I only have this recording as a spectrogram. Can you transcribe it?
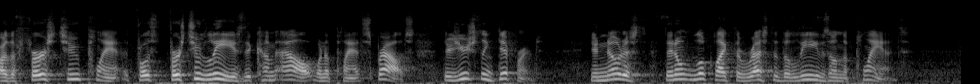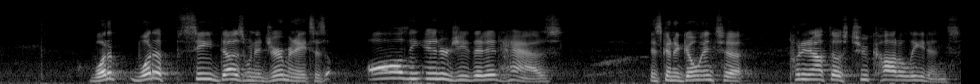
are the first two plant, first, first two leaves that come out when a plant sprouts. They're usually different. You'll notice they don't look like the rest of the leaves on the plant. What a, what a seed does when it germinates is all the energy that it has is going to go into putting out those two cotyledons.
